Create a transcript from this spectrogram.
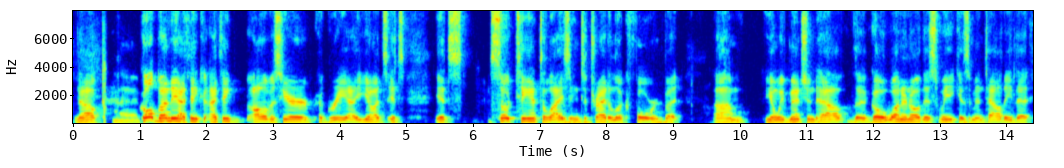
no. uh, colt bundy i think i think all of us here agree. I you know it's it's it's so tantalizing to try to look forward but um you know we've mentioned how the go 1 and 0 this week is a mentality that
